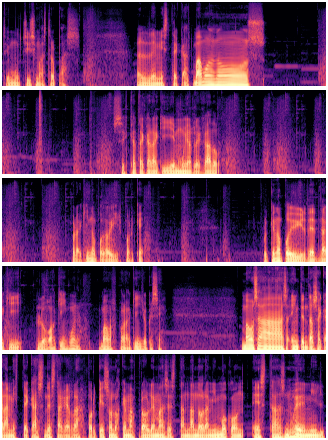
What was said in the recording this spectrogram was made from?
tiene muchísimas tropas. El de mixtecas. Vámonos si es que atacar aquí es muy arriesgado. Por aquí no puedo ir. ¿Por qué? ¿Por qué no puedo ir desde aquí luego aquí? Bueno, vamos por aquí, yo qué sé. Vamos a intentar sacar a Mixtecas de esta guerra, porque son los que más problemas están dando ahora mismo con estas 9.000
